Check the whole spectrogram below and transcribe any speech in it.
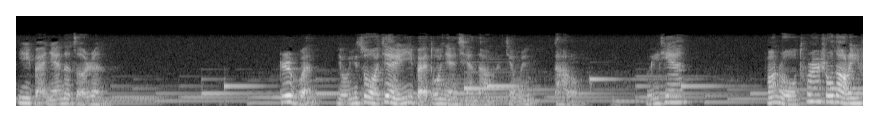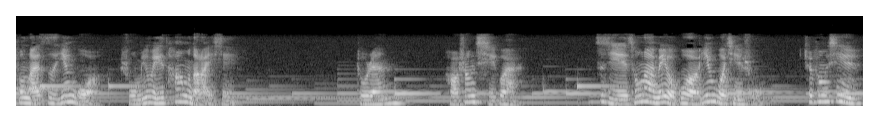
一百年的责任。日本有一座建于一百多年前的景明大楼。有一天，房主突然收到了一封来自英国、署名为汤姆的来信。主人好生奇怪，自己从来没有过英国亲属，这封信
